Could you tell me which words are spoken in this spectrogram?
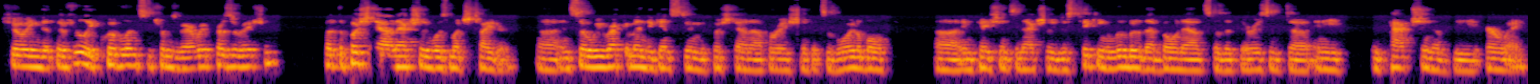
showing that there's really equivalence in terms of airway preservation but the pushdown actually was much tighter. Uh, and so we recommend against doing the pushdown operation if it's avoidable uh, in patients and actually just taking a little bit of that bone out so that there isn't uh, any impaction of the airway.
